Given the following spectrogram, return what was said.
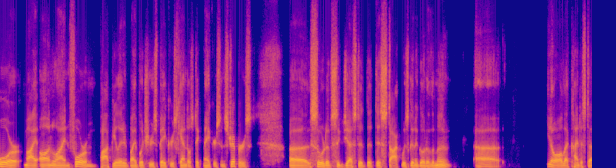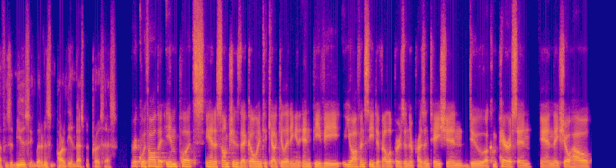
or my online forum populated by butchers, bakers, candlestick makers, and strippers uh, sort of suggested that this stock was going to go to the moon. Uh, you know, all that kind of stuff is amusing, but it isn't part of the investment process. Rick, with all the inputs and assumptions that go into calculating an NPV, you often see developers in their presentation do a comparison and they show how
